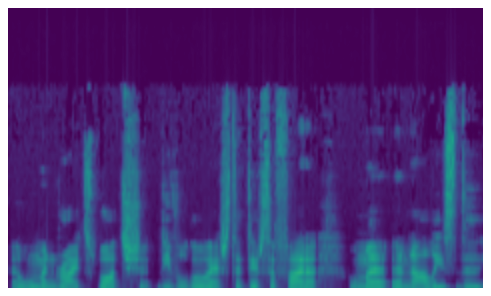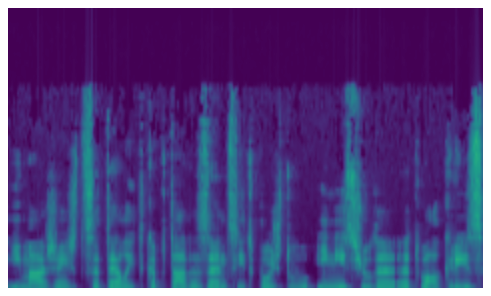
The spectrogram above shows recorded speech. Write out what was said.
A Human Rights Watch divulgou esta terça-feira uma análise de imagens de satélite captadas antes e depois do início da atual crise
